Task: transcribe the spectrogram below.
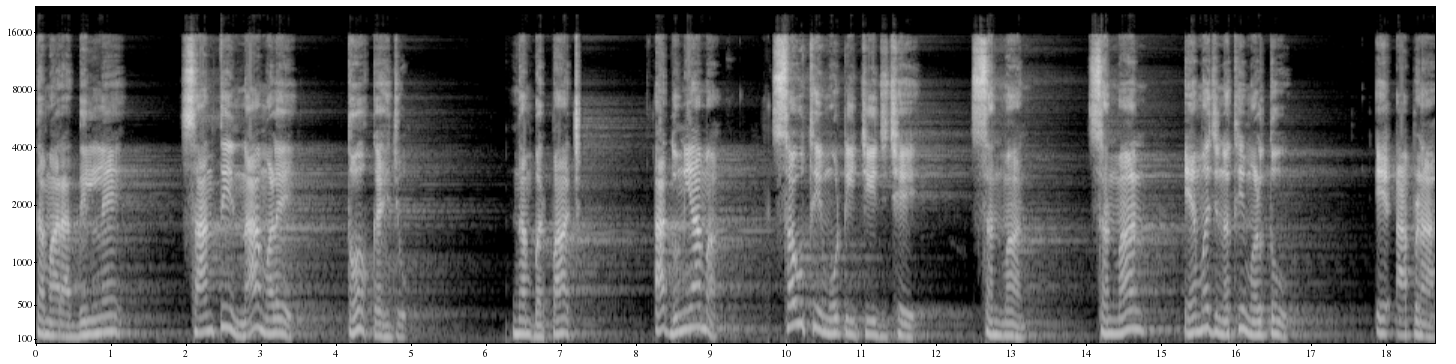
તમારા દિલને શાંતિ ના મળે તો કહેજો. નંબર પાંચ, આ દુનિયામાં સૌથી મોટી ચીજ છે સન્માન. સન્માન એમ જ નથી મળતું. એ આપણા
